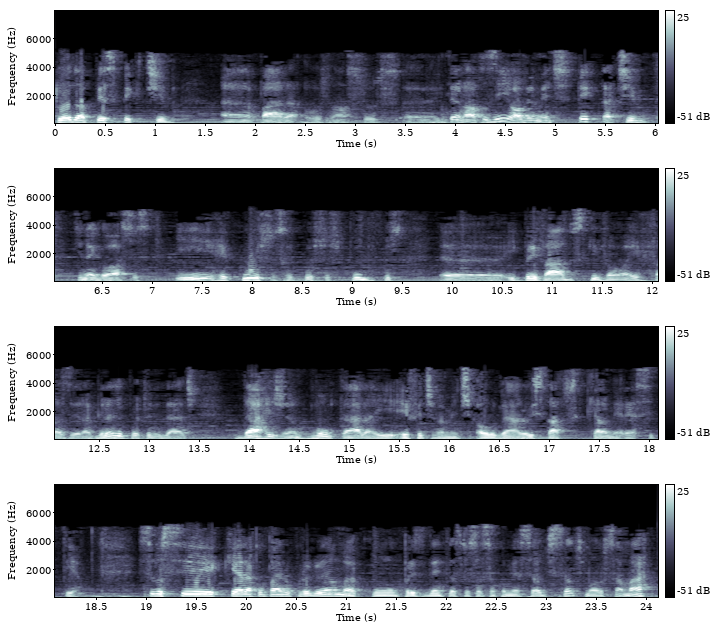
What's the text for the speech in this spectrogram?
toda a perspectiva uh, para os nossos uh, internautas e, obviamente, expectativa de negócios e recursos, recursos públicos uh, e privados que vão aí fazer a grande oportunidade da região voltar aí efetivamente ao lugar, ao status que ela merece ter. Se você quer acompanhar o programa com o presidente da Associação Comercial de Santos, Mauro Samar,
